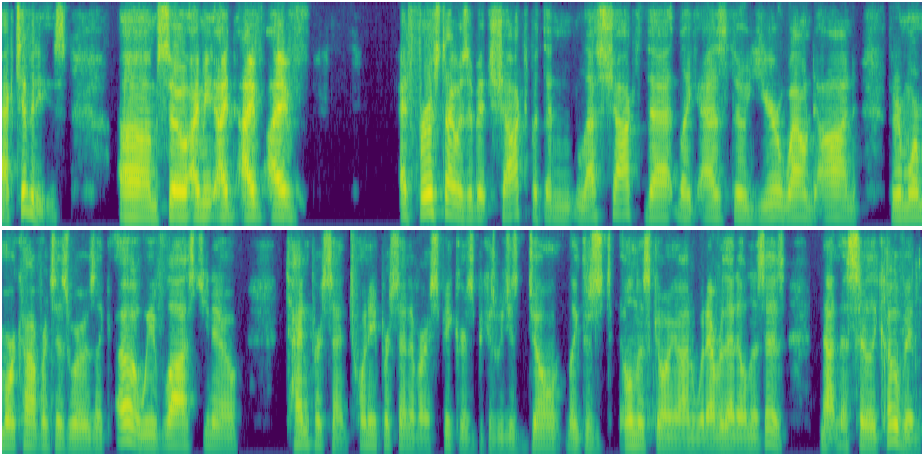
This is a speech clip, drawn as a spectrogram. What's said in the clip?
activities um, so i mean I, i've i've at first i was a bit shocked but then less shocked that like as the year wound on there are more and more conferences where it was like oh we've lost you know 10% 20% of our speakers because we just don't like there's illness going on whatever that illness is not necessarily covid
